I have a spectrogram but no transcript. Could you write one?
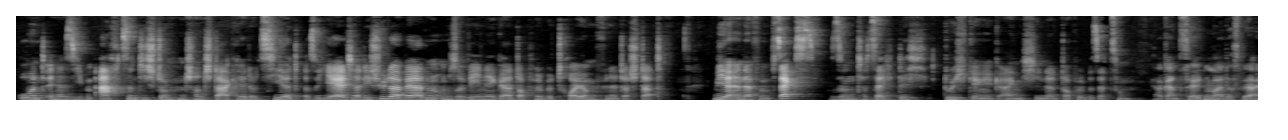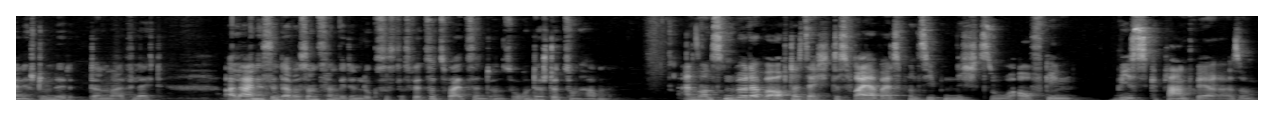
Und in der 7-8 sind die Stunden schon stark reduziert. Also je älter die Schüler werden, umso weniger Doppelbetreuung findet da statt. Wir in der 5-6 sind tatsächlich durchgängig eigentlich in der Doppelbesetzung. Ja, ganz selten mal, dass wir eine Stunde dann mal vielleicht alleine sind, aber sonst haben wir den Luxus, dass wir zu zweit sind und so Unterstützung haben. Ansonsten würde aber auch tatsächlich das Freiarbeitsprinzip nicht so aufgehen, wie es geplant wäre. Also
